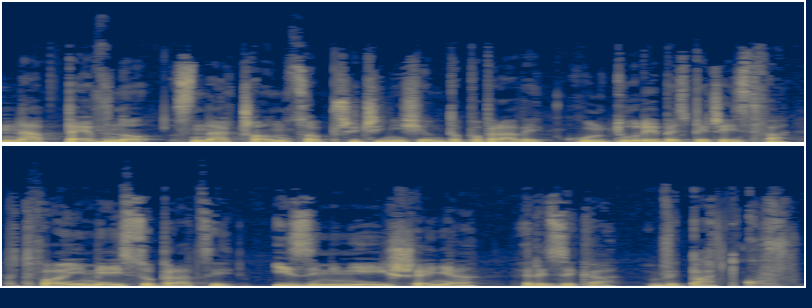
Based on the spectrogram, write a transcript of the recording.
na pewno znacząco przyczyni się do poprawy kultury bezpieczeństwa w Twoim miejscu pracy i zmniejszenia ryzyka wypadków.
